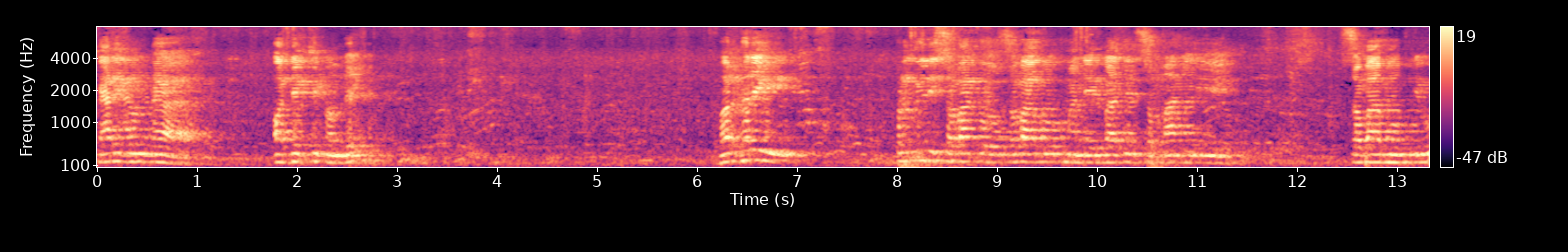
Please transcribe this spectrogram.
कार्यक्रमका अध्यक्ष कमरेड भर्खरै प्रतिनिधि सभाको सभामुखमा निर्वाचित सम्माननीय सभामुखज्यू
